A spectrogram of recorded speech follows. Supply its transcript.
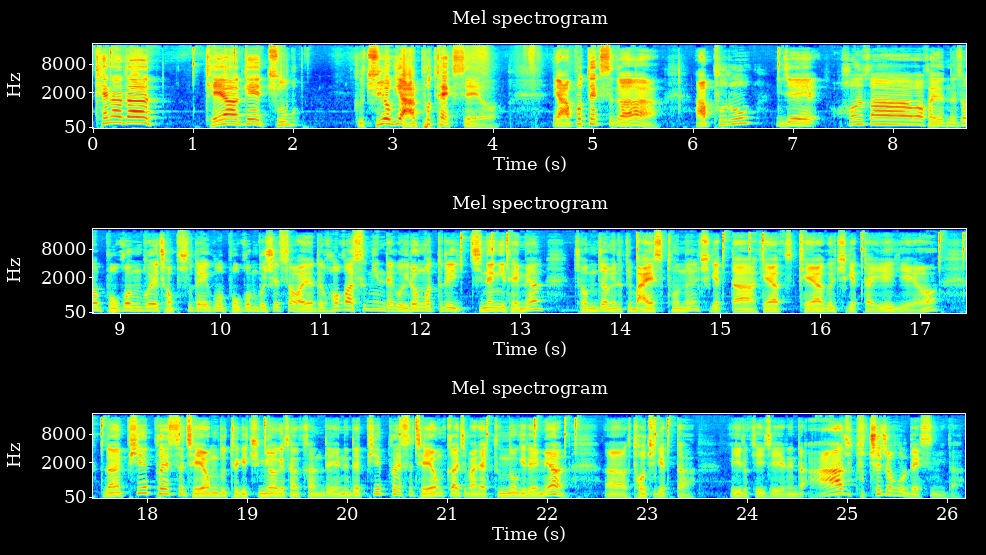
캐나다 계약의 주, 그 주역이 아포텍스예요. 이 아포텍스가 앞으로 이제 허가와 관련돼서 보건부에 접수되고 보건부 실사 완료되고 허가 승인되고 이런 것들이 진행이 되면 점점 이렇게 마일스톤을 주겠다 계약 계약을 주겠다 이 얘기예요. 그다음에 PFS 제형도 되게 중요하게 생각하는데 얘네들 PFS 제형까지 만약 등록이 되면 어, 더 주겠다. 이렇게 이제 얘네들 아주 구체적으로 냈습니다.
